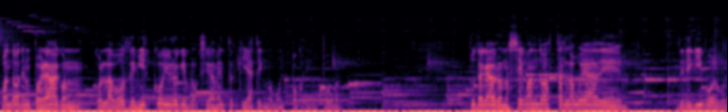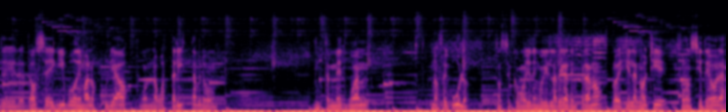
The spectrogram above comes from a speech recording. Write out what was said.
cuándo va a tener un programa con, con la voz de Mirko. Yo creo que próximamente, porque ya tengo muy poco tiempo. Puta cabrón, no sé cuándo va a estar la weá de, del equipo, de, de 12 equipos de malos culiados con la weá está lista, pero internet, one no fue culo. Entonces, como yo tengo que ir la pega temprano, lo dejé en la noche y fueron 7 horas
